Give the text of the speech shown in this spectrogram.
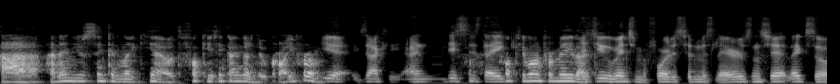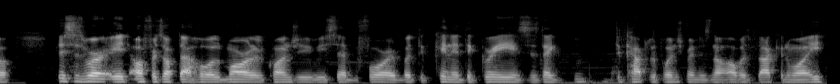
Uh, and then you're just thinking like, yeah, what the fuck you think I'm going to do? Cry for him? Yeah, exactly. And this is What like fuck you want from me? Like, as you mentioned before, the cinema's layers and shit. Like so, this is where it offers up that whole moral quandary we said before. But the kind of the grays is like the capital punishment is not always black and white.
